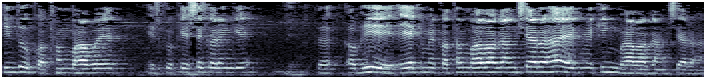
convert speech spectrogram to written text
किंतु कथम भाव इसको कैसे करेंगे? तो अभी एक में कथम भावाकांक्षा रहा एक में किंग भावाकांक्षा रहा।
